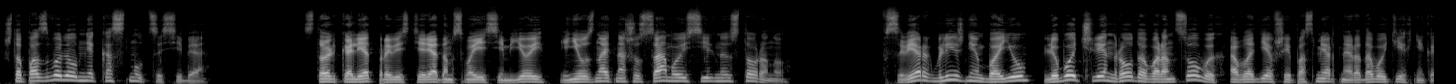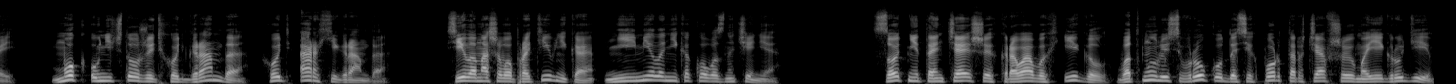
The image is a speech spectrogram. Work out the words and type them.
что позволил мне коснуться себя. Столько лет провести рядом с моей семьей и не узнать нашу самую сильную сторону. В сверхближнем бою любой член рода Воронцовых, овладевший посмертной родовой техникой, мог уничтожить хоть Гранда, хоть Архигранда. Сила нашего противника не имела никакого значения. Сотни тончайших кровавых игл воткнулись в руку, до сих пор торчавшую в моей груди,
